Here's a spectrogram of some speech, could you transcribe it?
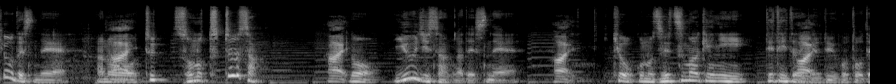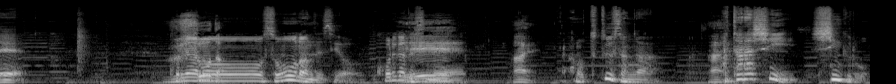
今日ですね、あの、そのトゥトゥさんはい。のユージさんがですね、はい。今日この絶負けに出ていただけるということで、これがあ。の、そうなんですよ。これがですね、えはい。あの、トゥトゥさんがはい。新しいシングルを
